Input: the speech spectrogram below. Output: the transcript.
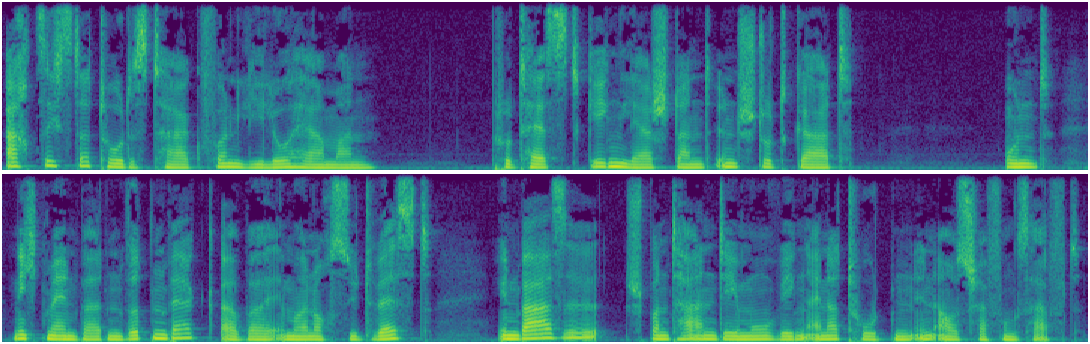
80. Todestag von Lilo Hermann. Protest gegen Leerstand in Stuttgart. Und nicht mehr in Baden-Württemberg, aber immer noch Südwest, in Basel spontan Demo wegen einer Toten in Ausschaffungshaft.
